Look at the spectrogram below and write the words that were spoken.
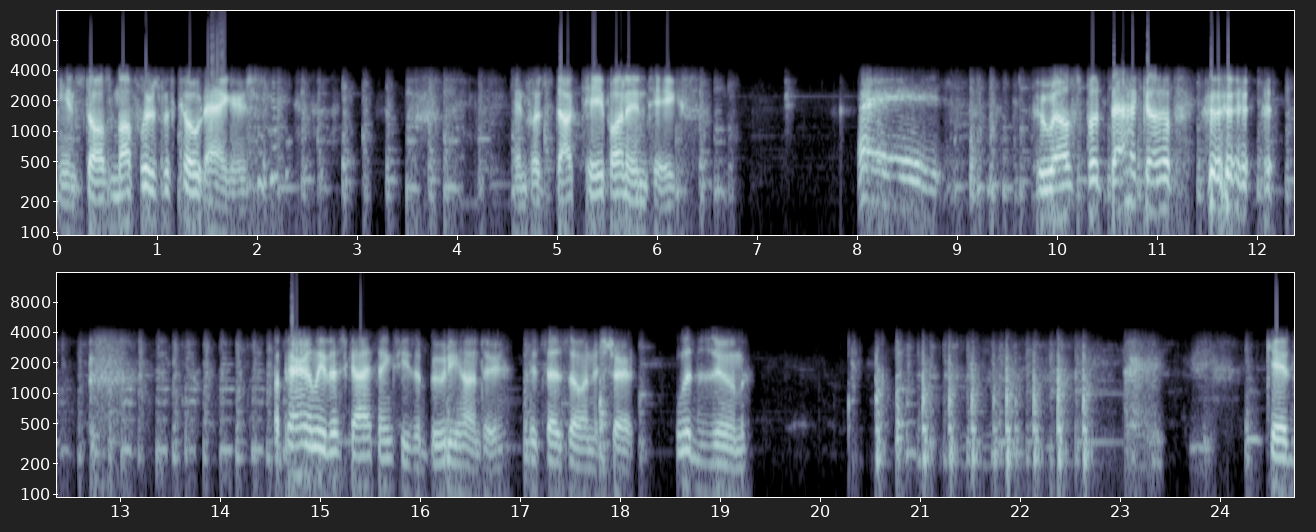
He installs mufflers with coat hangers and puts duct tape on intakes. Hey! Who else but Backup? Apparently this guy thinks he's a booty hunter. It says so on his shirt. Let's zoom. Kids,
